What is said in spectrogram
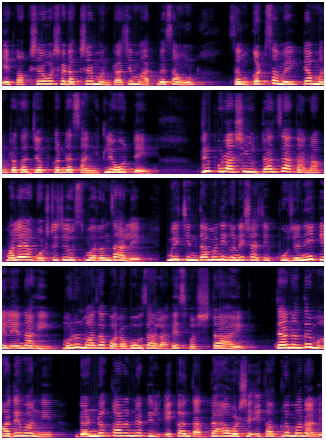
एक अक्षर व षडाक्षर मंत्राचे महात्म्य सांगून संकटसमयी त्या मंत्राचा जप करण्यास सांगितले होते. त्रिपुराशी युद्धात जाताना मला या गोष्टीचे विस्मरण झाले. मी चिंतामणी गणेशाचे पूजनही केले नाही म्हणून माझा पराभव झाला हे स्पष्ट आहे. त्यानंतर महादेवांनी दंडकारण्यातील एकांतात दहा वर्षे एकाग्र मनाने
